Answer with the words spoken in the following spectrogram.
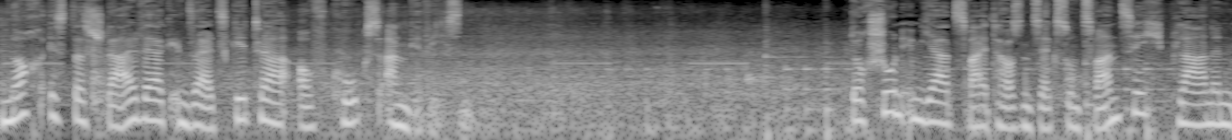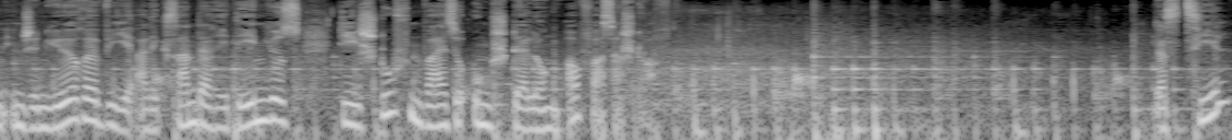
Noch ist das Stahlwerk in Salzgitter auf Koks angewiesen. Doch schon im Jahr 2026 planen Ingenieure wie Alexander Redenius die stufenweise Umstellung auf Wasserstoff. Das Ziel?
